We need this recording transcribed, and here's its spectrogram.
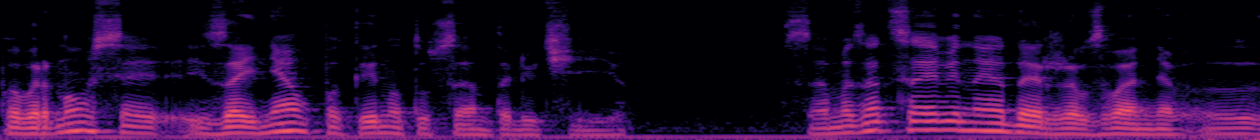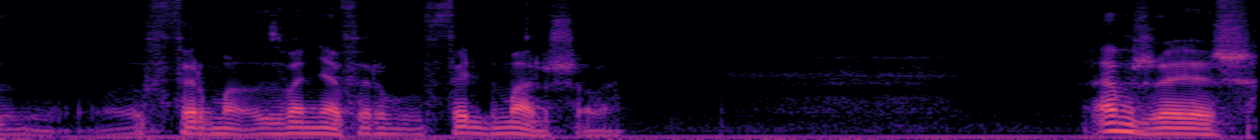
повернувся і зайняв покинуту Санта Лючію. Саме за це він і одержав звання е, ферма, звання фер, фельдмаршала. А вже ж,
